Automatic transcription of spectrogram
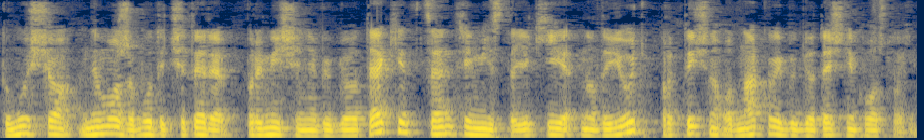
тому що не може бути чотири приміщення бібліотеки в центрі міста, які надають практично однакові бібліотечні послуги.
